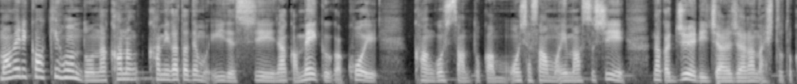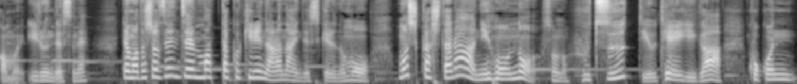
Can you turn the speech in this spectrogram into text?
まあ、アメリカは基本どんな髪型でもいいですし、なんかメイクが濃い看護師さんとかもお医者さんもいますし、なんかジュエリージャラジャラな人とかもいるんですね。でも私は全然全く気にならないんですけれども、もしかしたら日本のその普通っていう定義がここに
